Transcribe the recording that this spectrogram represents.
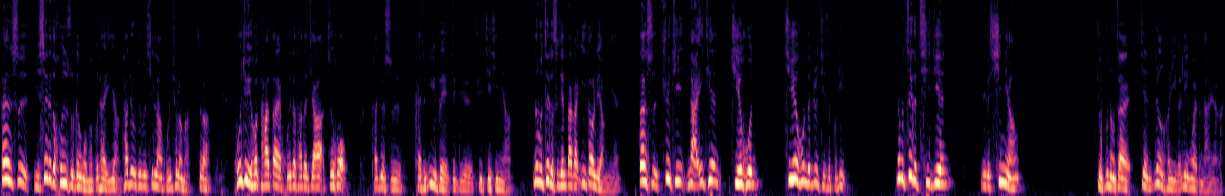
但是以色列的婚俗跟我们不太一样，他就就是新郎回去了嘛，是吧？回去以后，他再回到他的家之后，他就是开始预备这个去接新娘。那么这个时间大概一到两年，但是具体哪一天结婚，结婚的日期是不定。那么这个期间，那个新娘就不能再见任何一个另外的男人了，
